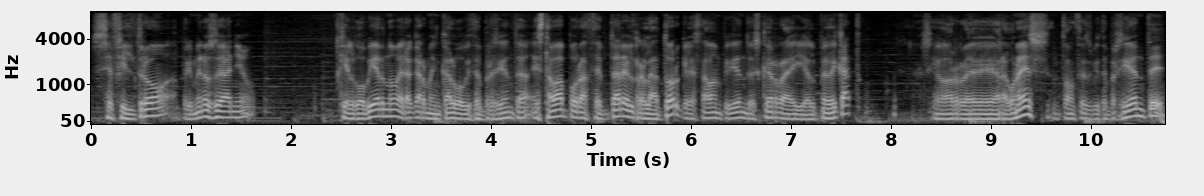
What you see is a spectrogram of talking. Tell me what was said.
se filtró a primeros de año que el gobierno, era Carmen Calvo vicepresidenta, estaba por aceptar el relator que le estaban pidiendo Esquerra y el PDCAT, el señor eh, Aragonés, entonces vicepresidente,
